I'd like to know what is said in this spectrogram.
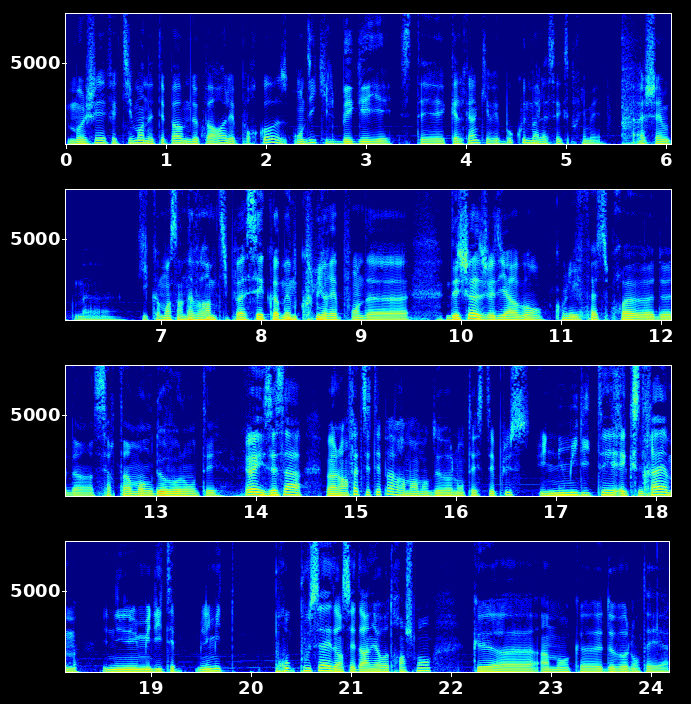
Moshe, effectivement, n'était pas homme de parole, et pour cause, on dit qu'il bégayait. C'était quelqu'un qui avait beaucoup de mal à s'exprimer. Hachem, euh, qui commence à en avoir un petit peu assez quand même qu'on lui réponde euh, des choses. Je veux dire, bon, Qu'on lui fasse preuve d'un certain manque de volonté. oui, c'est ça. Mais alors en fait, c'était pas vraiment un manque de volonté, c'était plus une humilité extrême, une humilité limite poussée dans ses derniers retranchements que euh, un manque euh, de volonté euh,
